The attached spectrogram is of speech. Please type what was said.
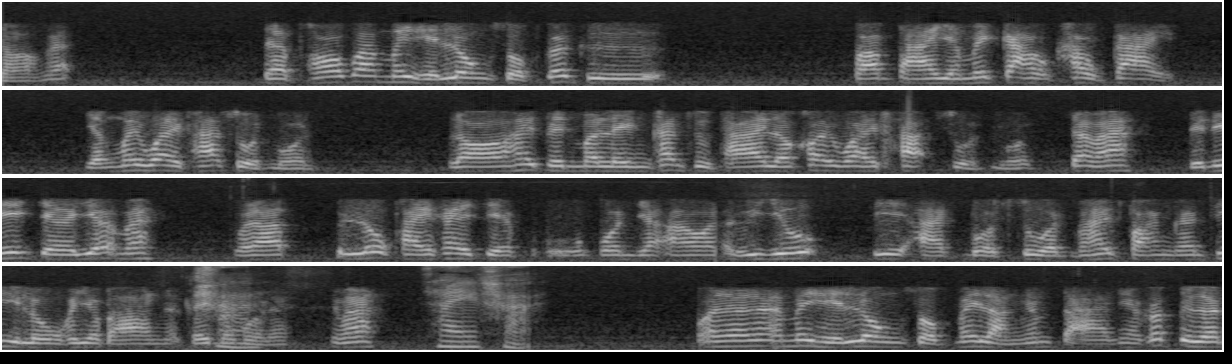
ยองแล้วแต่เพราะว่าไม่เห็นลงศพก็คือ ความตายยังไม่ก้าวเข้าใกล้ ยังไม่ไหว้พระสวดมนต์รอให้เป็นมะเร็งขั้นสุดท้ายแล้วค่อยไหว้พระสวดมนต์ใช่ไหมเดี๋ยวนี้เจอเยอะไหมเวลาเป็นโรคภัยไข้เจ็บโอ้โหคนจะเอาวิทยุที่อาจบทสวดมาให้ฟังกันที่โรงพยาบาลน่ะเต็มไปหมดเลยใช่ไหมใช่ค่ะ เพราะฉะนั้นไม่เห็นลงศพไม่หลั่งน้ำตาเนี่ยก็เตือน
